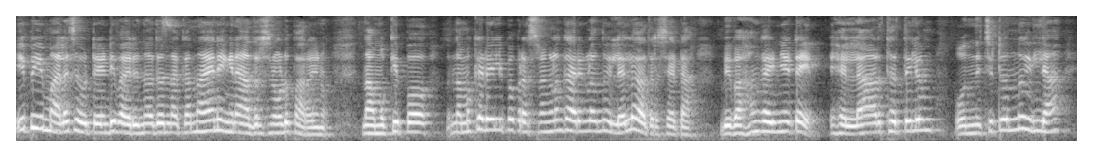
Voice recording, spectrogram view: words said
ഇപ്പോൾ ഈ മല ചവിട്ടേണ്ടി വരുന്നതെന്നൊക്കെ നയന ഇങ്ങനെ ആദർശനോട് പറയണു. നമുക്കിപ്പോൾ നമുക്കിടയിൽ ഇപ്പോൾ പ്രശ്നങ്ങളും കാര്യങ്ങളൊന്നും ഇല്ലല്ലോ ആദർശേട്ടാ. വിവാഹം കഴിഞ്ഞിട്ടേ എല്ലാ അർത്ഥത്തിലും ഒന്നിച്ചിട്ടൊന്നും ഇല്ല.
